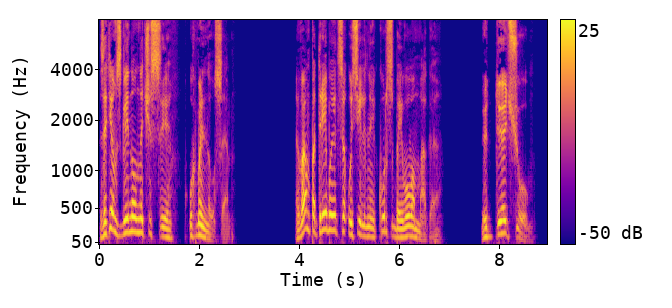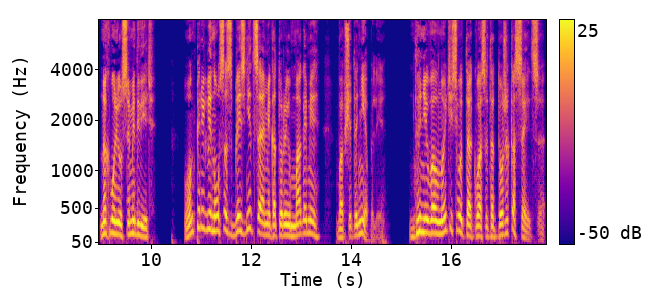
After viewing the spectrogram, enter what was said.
Затем взглянул на часы, ухмыльнулся. «Вам потребуется усиленный курс боевого мага». «Это ты о чем?» — нахмурился медведь. Он переглянулся с близнецами, которые магами вообще-то не были. «Да не волнуйтесь вы так, вас это тоже касается».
